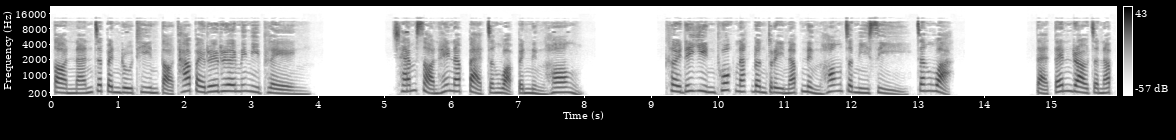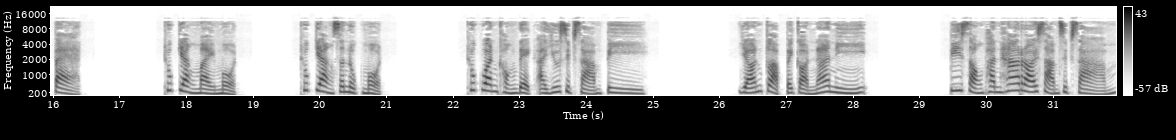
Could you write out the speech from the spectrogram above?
ตอนนั้นจะเป็นรูทีนต่อท่าไปเรื่อยๆ ไม่มีเพลง แชมป์สอนให้นับแปดจังหวะเป็นหนึ่งห้อง เคยได้ยินพวกนักดนตรีนับหนึ่งห้องจะมีสี่จังหวะ แต่เต้นเราจะนับแปดทุกอย่างใหม่หมด ทุกอย่างสนุกหมด ทุกวันของเด็กอายุ 13 ปี ย้อนกลับไปก่อนหน้านี้ ปี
